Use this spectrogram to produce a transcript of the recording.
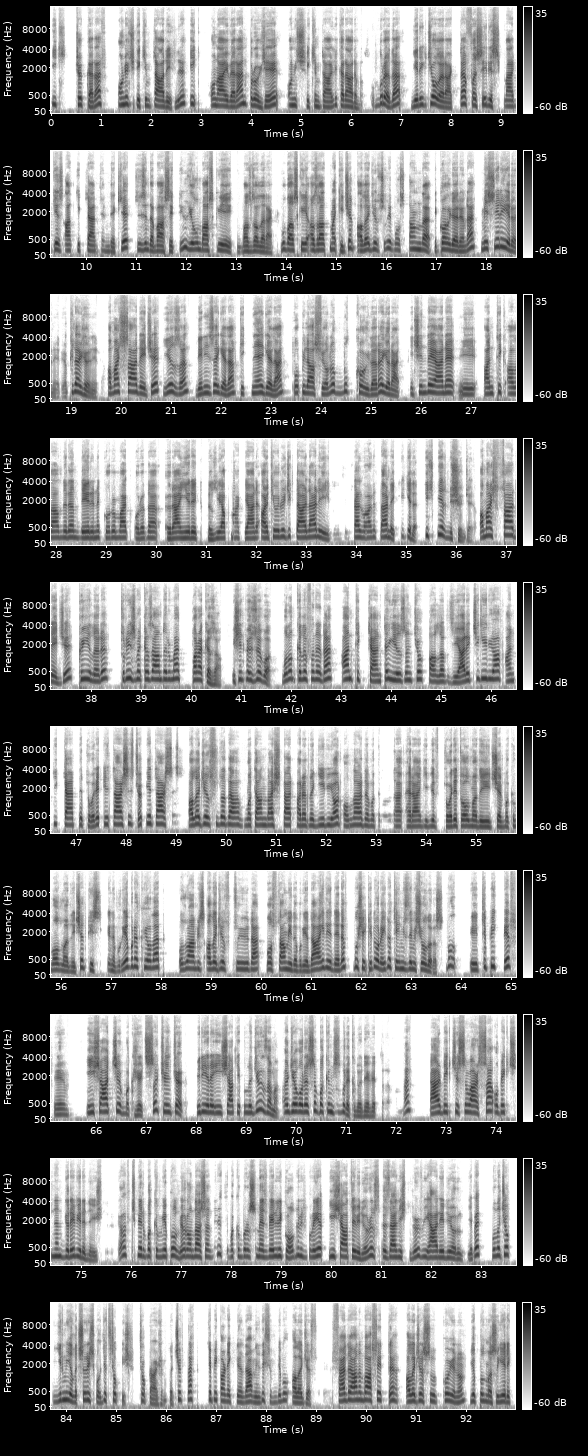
İlk çök karar 13 Ekim tarihli ilk onay veren projeye 13 Ekim tarihli kararımız. Burada gerekçe olarak da Fasilis Merkez Antik Kenti'ndeki sizin de bahsettiğiniz yoğun baskıyı baz alarak bu baskıyı azaltmak için Alacısu ve Bostanlı koylarına mesire öneriyor, plaj öneriyor. Amaç sadece yazın denize gelen, pikniğe gelen popülasyonu bu koylara yönel. İçinde yani e, antik alanların değerini korumak, orada öğren yeri kazı yapmak, yani arkeolojik değerlerle ilgili, kültürel varlıklarla ilgili hiçbir düşünce. Amaç sadece kıyıları turizme kazandırmak, para kazan. İşin özü bu. Bunun kılıfını da antik kente yazın çok fazla ziyaretçi geliyor. Antik kentte tuvalet yetersiz, çok yetersiz. Alacasu'da da vatandaşlar arada geliyor. Onlar da bakın orada herhangi bir tuvalet olmadığı için, bakım olmadığı için pisliklerini buraya bırakıyorlar. O zaman biz alıcı suyu da Bostanlı'yı da buraya dahil edelim. Bu şekilde orayı da temizlemiş oluruz. Bu e, tipik bir e, inşaatçı bakış açısı. Çünkü bir yere inşaat yapılacağı zaman önce orası bakımsız bırakılıyor devlet tarafından. Eğer bekçisi varsa o bekçinin görev yeri değiştiriliyor. Hiçbir bakım yapılmıyor. Ondan sonra diyor ki bakın burası mezbelilik oldu. Biz burayı inşaata veriyoruz, özelleştiriyoruz, ihale ediyoruz gibi. Bunu çok 20 yıllık süreç boyunca çok iş, çok karşımıza çıktı. Tipik örneklerinden biri de şimdi bu alacağız. Selda Hanım bahsetti. Alacası koyunun yapılması gerek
